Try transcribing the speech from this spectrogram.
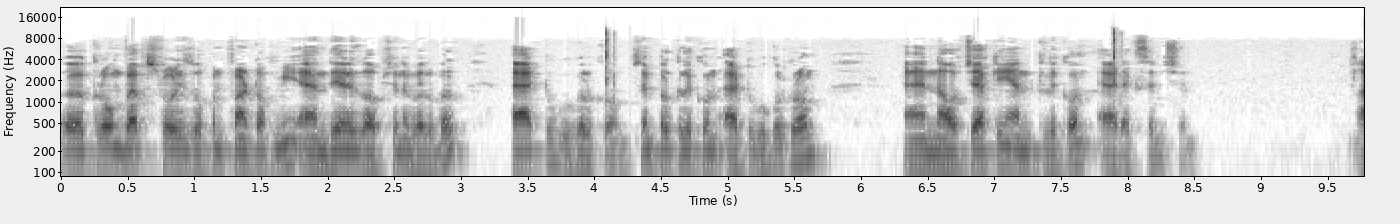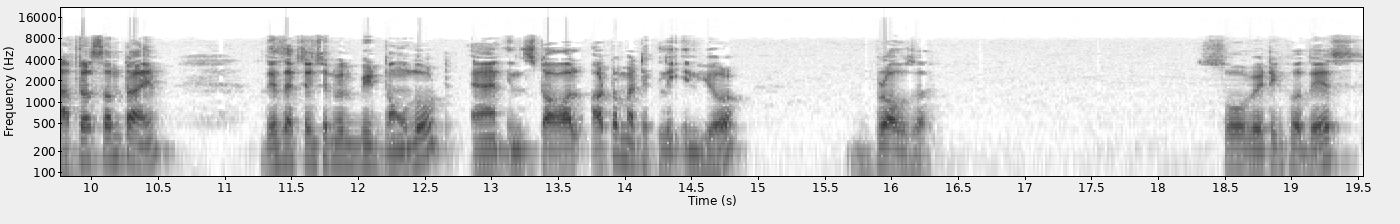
uh, Chrome web store is open in front of me and there is option available add to Google Chrome. Simple click on add to Google Chrome. And now checking and click on add extension. After some time this extension will be download and install automatically in your browser so waiting for this.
